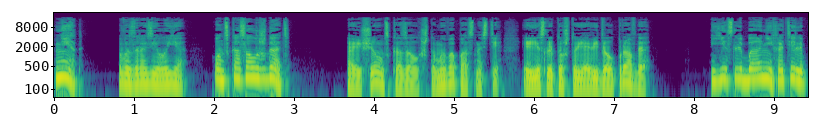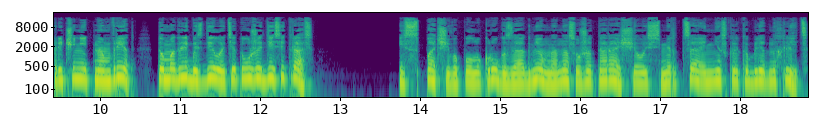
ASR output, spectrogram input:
«Нет», — возразила я, — «он сказал ждать». А еще он сказал, что мы в опасности, и если то, что я видел, правда... Если бы они хотели причинить нам вред, то могли бы сделать это уже десять раз. Из спачьего полукруга за огнем на нас уже таращилось, мерцая несколько бледных лиц.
